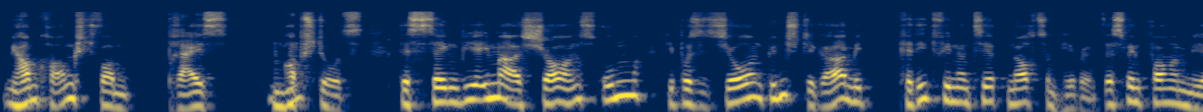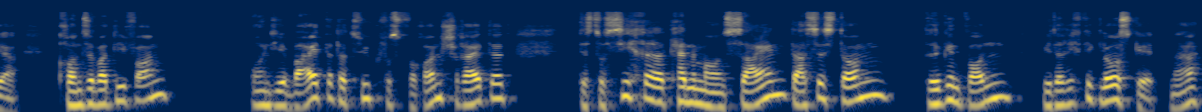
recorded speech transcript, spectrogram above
wir haben keine Angst vor dem Preisabsturz. Mhm. Das sehen wir immer als Chance, um die Position günstiger mit kreditfinanziert nachzuhebeln. Deswegen fangen wir konservativ an. Und je weiter der Zyklus voranschreitet, desto sicherer können wir uns sein, dass es dann irgendwann wieder richtig losgeht. Ne?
